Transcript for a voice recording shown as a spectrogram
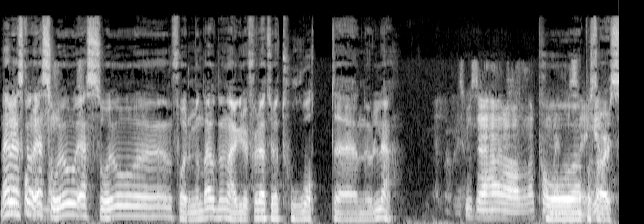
Nei, men jeg, skal, jeg, så jo, jeg, så jo, eh, formen der, og den er grufull. Jeg tror det er 2-8-0, jeg. Skal vi se, her har vi på, på Stars.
